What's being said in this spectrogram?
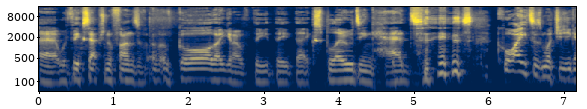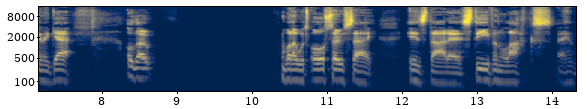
uh, with the exception of fans of, of, of, gore, that you know the, the, the exploding heads is quite as much as you're going to get. Although, what I would also say is that uh, Stephen Lack's uh,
